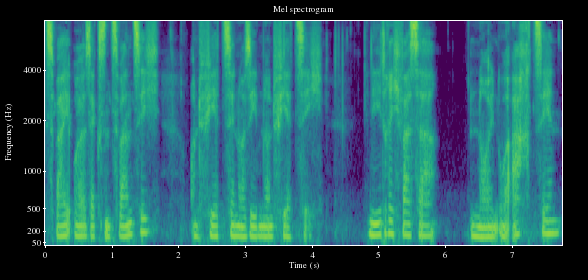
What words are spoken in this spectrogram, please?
2.26 Uhr und 14.47 Uhr. Niedrigwasser 9.18 Uhr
